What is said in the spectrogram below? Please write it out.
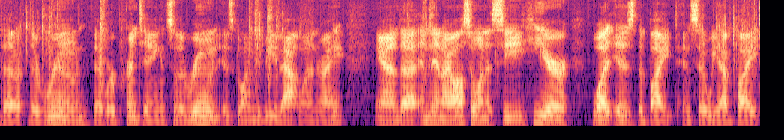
the the rune that we're printing and so the rune is going to be that one right and uh, and then I also want to see here what is the byte. And so we have byte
